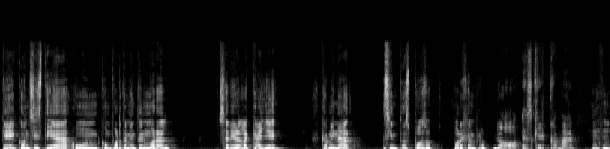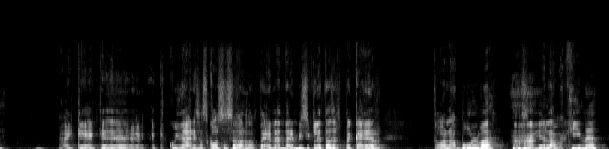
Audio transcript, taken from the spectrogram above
¿Qué consistía un comportamiento inmoral? Salir a la calle a caminar sin tu esposo, por ejemplo. No, es que, camán. Hay que, hay que, hay que cuidar esas cosas, Eduardo. Deben andar en bicicleta, se les puede caer toda la vulva, seguir la vagina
